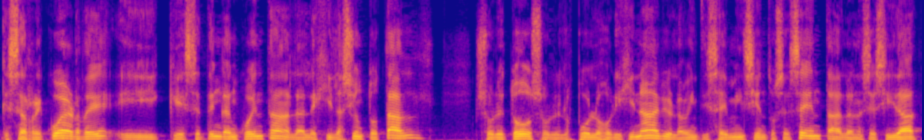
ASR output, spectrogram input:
que se recuerde y que se tenga en cuenta la legislación total, sobre todo sobre los pueblos originarios, la 26.160, la necesidad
